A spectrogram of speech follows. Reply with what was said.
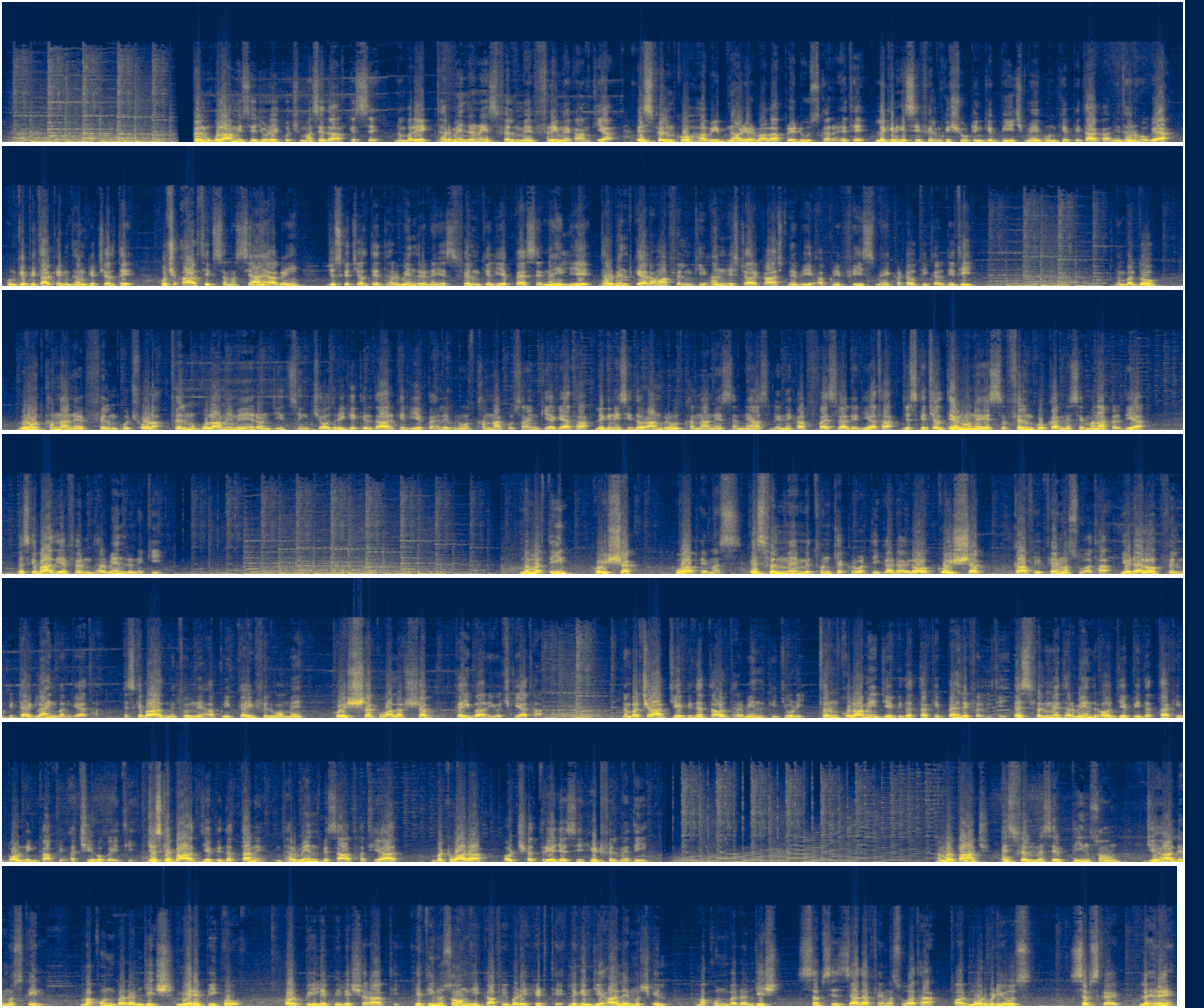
फ़िल्म गुलामी से जुड़े कुछ मज़ेदार किस्से। नंबर एक, धर्मेंद्र ने इस फ़िल्म में फ्री में काम किया। इस फ़िल्म को हबीब नाडियाडवाला प्रोड्यूस कर रहे थे, लेकिन इसी फ़िल्म की शूटिंग के बीच में उनके पिता का निधन हो गया। उनके पिता के निधन के चलते कुछ आर्थिक समस्याएँ आ गईं, जिसके चलते धर्मेंद्र ने इस फ़िल्म के लिए पैसे नहीं लिए। धर्मेंद्र के अलावा फ़िल्म की अन्य स्टार कास्ट ने भी अपनी फ़ीस में कटौती कर दी थी। नंबर दो विनोद खन्ना ने फ़िल्म को छोड़ा। फ़िल्म गुलामी में रणजीत सिंह चौधरी के किरदार के लिए पहले विनोद खन्ना को साइन किया गया था, लेकिन इसी दौरान विनोद खन्ना ने संन्यास लेने का फैसला ले लिया था, जिसके चलते उन्होंने इस फ़िल्म को करने से मना कर दिया। इसके बाद यह फ़िल्म धर्मेंद्र ने की। नंबर तीन, कोई शक, हुआ फ़ेमस। इस फ़िल्म में मिथुन चक्रवर्ती का डायलॉग, कोई शक काफ़ी फ़ेमस हुआ था। यह डायलॉग फ़िल्म की टैगलाइन बन गया था। इसके बाद मिथुन ने अपनी कई फ़िल्मों में कोई शक वाला शब्द कई बार यूज़ किया था। नंबर चार, जेपी दत्ता और धर्मेंद्र की जोड़ी। फ़िल्म गुलामी जेपी दत्ता की पहली फ़िल्म थी। इस फ़िल्म में धर्मेंद्र और जेपी दत्ता की बॉन्डिंग काफ़ी अच्छी हो गई थी। जिसके बाद जेपी दत्ता ने धर्मेंद्र के साथ हथियार, बंटवारा और क्षत्रिय जैसी हिट फ़िल्में दी। नंबर पाँच इस फ़िल्म में सिर्फ़ तीन सॉन्ग, जिहाल मुस्किन, मकुन बरंजिश, मेरे पीको और पीले पीले शराब थी। ये तीनों सॉन्ग ही काफ़ी बड़े हिट थे, लेकिन जिहाल मुश्किल, मकुन बरंजिश सबसे ज़्यादा फ़ेमस हुआ था। फॉर मोर वीडियोस सब्सक्राइब लहरें।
